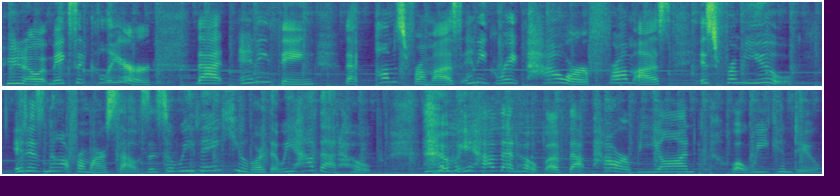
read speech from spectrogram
you know, it makes it clear that anything that comes from us, any great power from us, is from you. It is not from ourselves. And so we thank you, Lord, that we have that hope. we have that hope of that power beyond what we can do.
